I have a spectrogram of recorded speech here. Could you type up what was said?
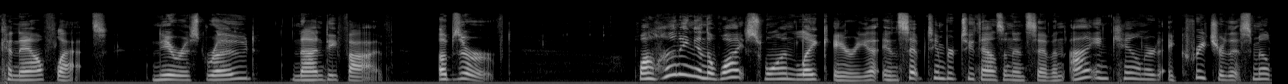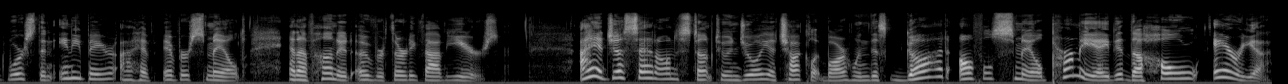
Canal Flats. Nearest road, 95. Observed. While hunting in the White Swan Lake area in September 2007, I encountered a creature that smelled worse than any bear I have ever smelled, and I've hunted over 35 years. I had just sat on a stump to enjoy a chocolate bar when this god-awful smell permeated the whole area.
